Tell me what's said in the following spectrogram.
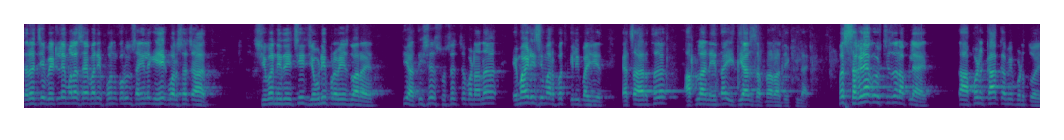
शरदजी भेटले मला साहेबांनी फोन करून सांगितलं की एक वर्षाच्या आत शिवनिरीची जेवढी प्रवेशद्वार आहेत ती अतिशय सुसज्जपणानं एमआयडीसी मार्फत केली पाहिजेत. याचा अर्थ आपला नेता इतिहास जपणारा देखील आहे. पण सगळ्या गोष्टी जर आपल्या आहेत तर आपण का कमी पडतोय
